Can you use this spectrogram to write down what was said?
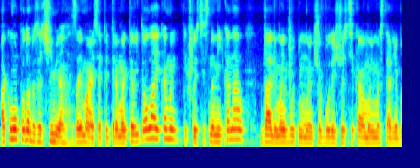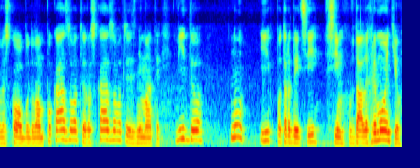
А кому подобається, чим я займаюся, підтримайте відео лайками, підписуйтесь на мій канал. Далі в майбутньому, якщо буде щось цікаве в моїй майстерні, обов'язково буду вам показувати, розказувати, знімати відео. Ну і по традиції всім вдалих ремонтів.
